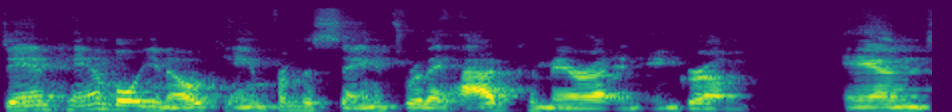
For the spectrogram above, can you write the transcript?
Dan Campbell, you know, came from the Saints where they had Kamara and Ingram, and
